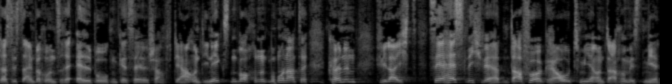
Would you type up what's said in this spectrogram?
das ist einfach unsere Ellbogengesellschaft. Ja, und die nächsten Wochen und Monate können vielleicht sehr hässlich werden. Davor graut mir und darum ist mir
